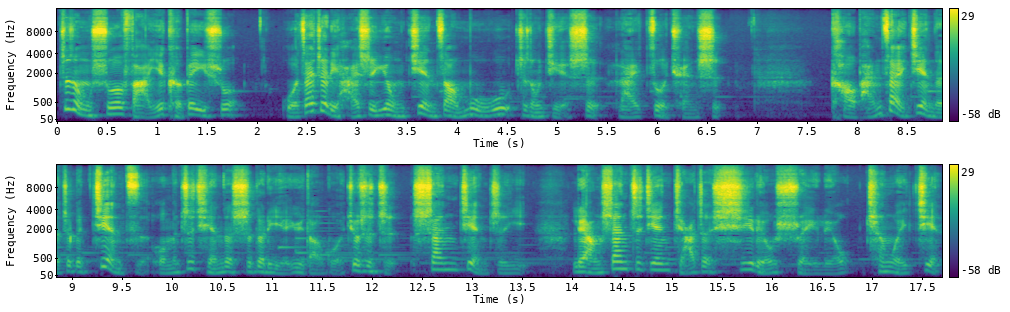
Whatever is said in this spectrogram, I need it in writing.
这种说法也可被一说。我在这里还是用建造木屋这种解释来做诠释。考盘在建的这个“建”字，我们之前的诗歌里也遇到过，就是指山涧之意，两山之间夹着溪流水流，称为涧。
